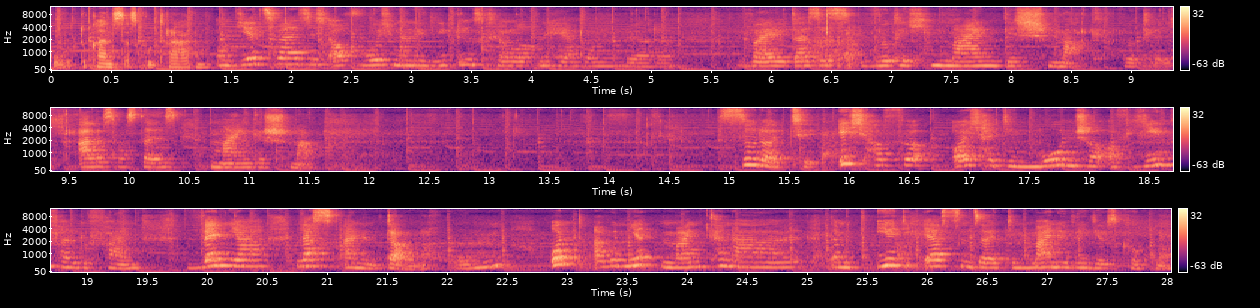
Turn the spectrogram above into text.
gut. Du kannst das gut tragen. Und jetzt weiß ich auch, wo ich meine Lieblingsklamotten herholen werde. Weil das ist wirklich mein Geschmack. Wirklich. Alles, was da ist, mein Geschmack. So Leute, ich hoffe, euch hat die Modenschau auf jeden Fall gefallen. Wenn ja, lasst einen Daumen nach oben und abonniert meinen Kanal, damit ihr die Ersten seid, die meine Videos gucken.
